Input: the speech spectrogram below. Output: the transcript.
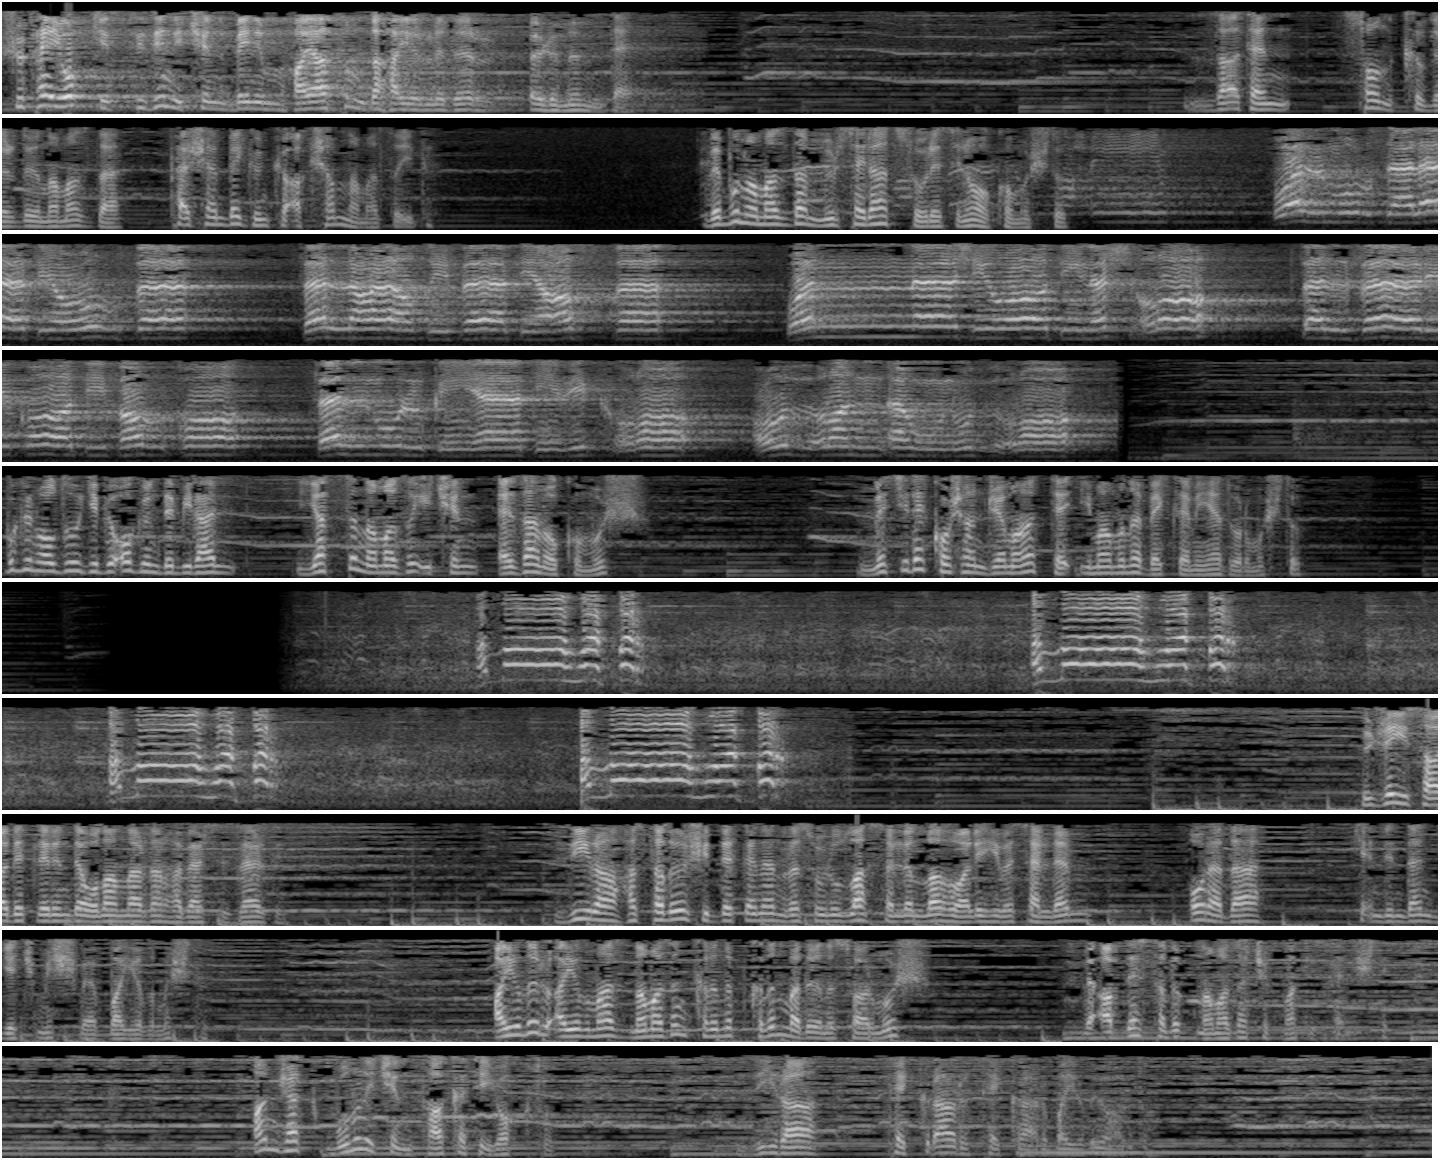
Şüphe yok ki sizin için benim hayatım da hayırlıdır, ölümüm de. Zaten son kıldırdığı namaz da perşembe günkü akşam namazıydı. Ve bu namazda Mürselat suresini okumuştu. وَالْمُرْسَلَاتِ عُرْفًا فَالْعَاصِفَاتِ عَصْفًا وَالنَّاشِرَاتِ نَشْرًا فَالْفَارِقَاتِ فَرْقًا فَالْمُلْقِيَاتِ ذِكْرًا عُذْرًا أَوْ نُذْرًا Bugün olduğu gibi o günde Bilal yatsı namazı için ezan okumuş, mescide koşan cemaat de imamını beklemeye durmuştu. Allahu Ekber! Allahu Ekber! Hücre-i saadetlerinde olanlardan habersizlerdi. Zira hastalığı şiddetlenen Resulullah sallallahu aleyhi ve sellem orada kendinden geçmiş ve bayılmıştı. Ayılır ayılmaz namazın kılınıp kılınmadığını sormuş ve abdest alıp namaza çıkmak istemişti. Ancak bunun için takati yoktu. Zira tekrar tekrar bayılıyordu.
